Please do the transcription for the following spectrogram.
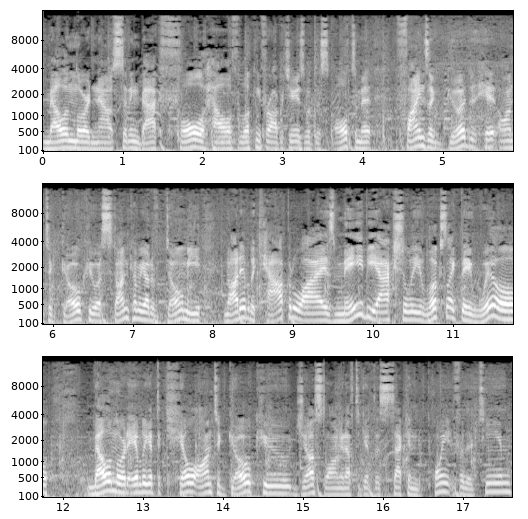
Melon Lord now sitting back full health, looking for opportunities with this ultimate, finds a good hit onto Goku, a stun coming out of Domi, not able to capitalize, maybe actually, looks like they will. Melon Lord able to get the kill onto Goku just long enough to get the second point for their team.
